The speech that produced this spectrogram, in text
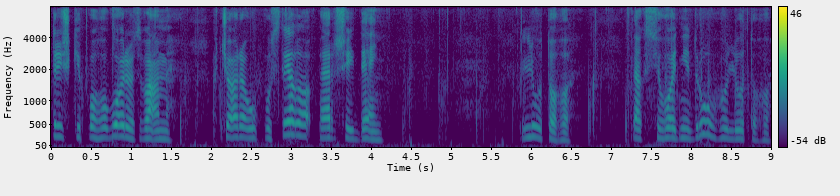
трішки поговорю з вами. Вчора упустила перший день лютого. Так, сьогодні 2 лютого.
